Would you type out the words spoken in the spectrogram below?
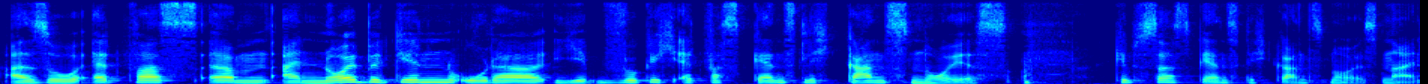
Also etwas, ähm, ein Neubeginn oder wirklich etwas gänzlich ganz Neues. Gibt es das? Gänzlich ganz Neues? Nein.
